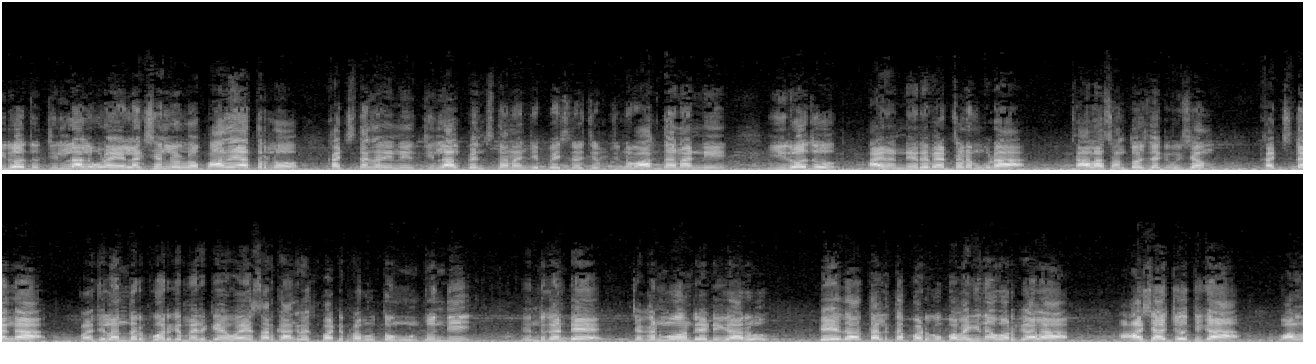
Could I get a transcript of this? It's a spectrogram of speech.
ఈరోజు జిల్లాలు కూడా ఎలక్షన్లలో పాదయాత్రలో ఖచ్చితంగా నేను జిల్లాలు పెంచుతానని చెప్పేసిన చిన్న వాగ్దానాన్ని ఈరోజు ఆయన నెరవేర్చడం కూడా చాలా సంతోషదగ్గ విషయం. ఖచ్చితంగా ప్రజలందరూ కోరిక మేరకే వైఎస్ఆర్ కాంగ్రెస్ పార్టీ ప్రభుత్వం ఉంటుంది. ఎందుకంటే జగన్మోహన్ రెడ్డి గారు పేద దళిత బడుగు బలహీన వర్గాల ఆశాజ్యోతిగా వాళ్ళ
